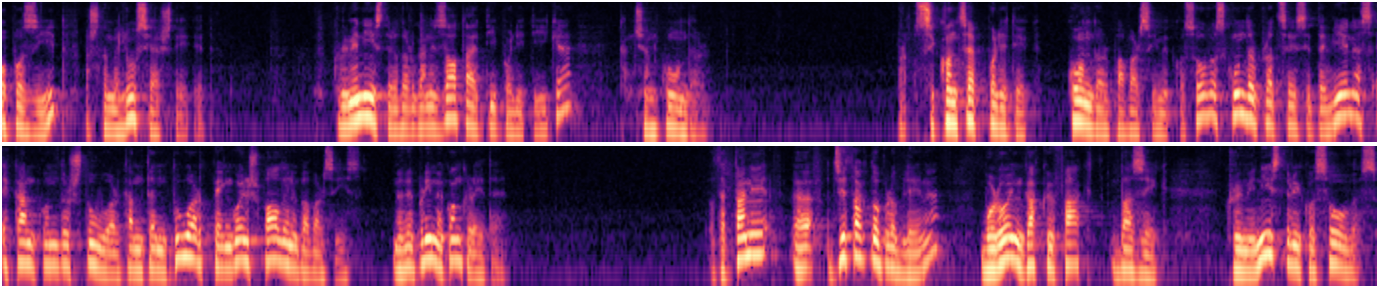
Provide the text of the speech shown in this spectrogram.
opozitë është themeluesja e shtetit. Kryeministri dhe organizata e tij politike kanë qenë kundër. Pra, si koncept politik, kundër pavarësimit të Kosovës, kundër Procesit të Vjenës, e kanë kundërshtuar, kanë tentuar të pengojnë shpalljen e pavarësisë, me veprime konkrete. Dhe tani, gjitha këto probleme burojnë nga ky fakt bazik. Kryeministri i Kosovës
